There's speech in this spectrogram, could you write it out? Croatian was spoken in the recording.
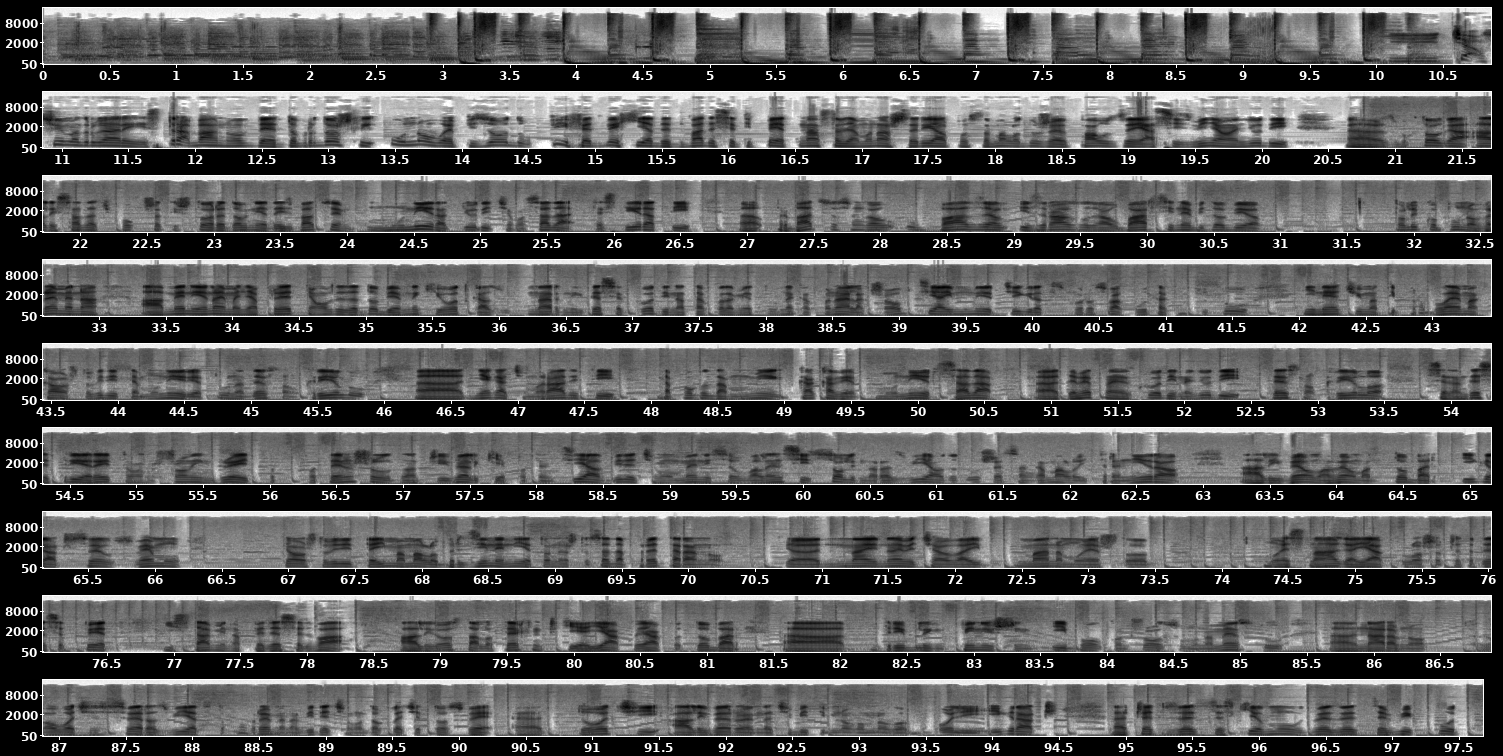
I ćao svima drugari, Straban ovdje, dobrodošli u novu epizodu FIFA 2025, nastavljamo naš serijal posle malo duže pauze, ja se izvinjavam ljudi e, zbog toga, ali sada ću pokušati što redovnije da izbacujem, munirat ljudi ćemo sada testirati, e, prebacio sam ga u Basel iz razloga u Barsi ne bi dobio toliko puno vremena, a meni je najmanja pretnja ovdje da dobijem neki otkaz u narednih 10 godina, tako da mi je tu nekako najlakša opcija i Munir će igrati skoro svaku utakmicu tu i neću imati problema, kao što vidite Munir je tu na desnom krilu, njega ćemo raditi, da pogledamo mi kakav je Munir sada, 19 godina ljudi, desno krilo, 73 rate on showing great potential, znači veliki je potencijal, vidjet ćemo meni se u Valenciji solidno razvijao, do duše sam ga malo i trenirao, ali veoma, veoma dobar igrač sve u svemu, kao što vidite ima malo brzine, nije to nešto sada pretarano, Naj, najveća ovaj mana mu je što mu je snaga jako loša 45 i stamina 52, ali ostalo tehnički je jako, jako dobar, dribbling, finishing i ball control su mu na mestu, naravno ovo će se sve razvijati toko vremena, vidjet ćemo dokle će to sve e, doći, ali verujem da će biti mnogo, mnogo bolji igrač. 4 e, zvezdice skill move, 2 zvezdice weak foot, e,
